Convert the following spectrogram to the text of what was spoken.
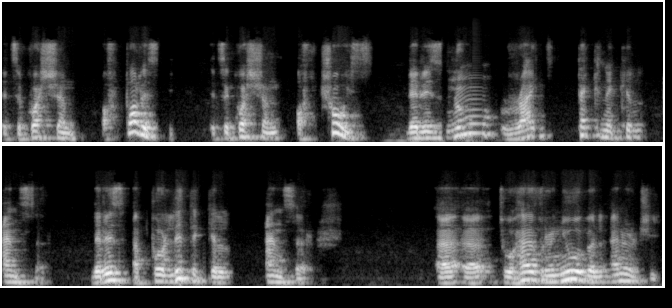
It's a question of policy. It's a question of choice. There is no right technical answer. There is a political answer. Uh, uh, to have renewable energy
